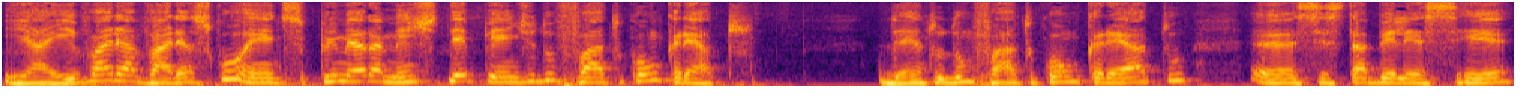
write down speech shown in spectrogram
E aí várias, várias correntes. Primeiramente, depende do fato concreto. Dentro de um fato concreto, eh, se estabelecer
